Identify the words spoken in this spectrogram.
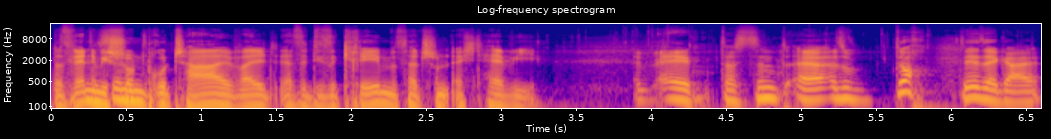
Das wäre nämlich schon brutal, weil also diese Creme ist halt schon echt heavy. ey, das sind, äh, also doch, sehr, sehr geil.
